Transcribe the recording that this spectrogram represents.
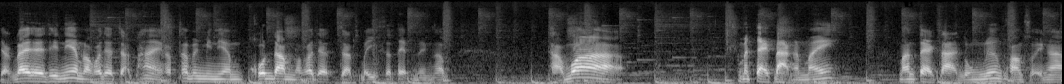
อยากได้ไทเทเนียมเราก็จะจัดให้ครับ ถ้าเป็นมิเนียมโค้ดดำเราก็จะจัดไปอีกสเต็ปหนึ่งครับ ถามว่ามันแตกต่างกันไหมมันแตกต่างตรงเรื่องความสวยงาม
